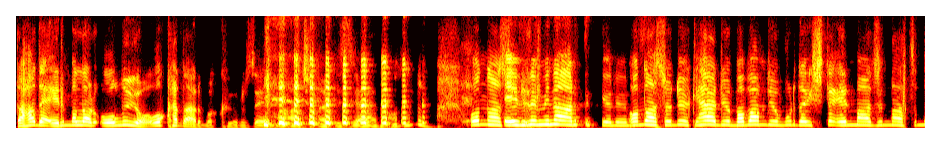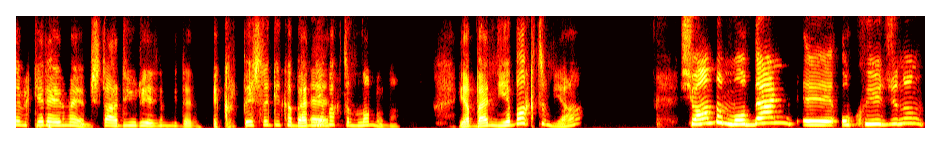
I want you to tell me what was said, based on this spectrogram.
Daha da elmalar oluyor. O kadar bakıyoruz elma ağacına biz yani. Anladın mı? Ondan sonra Evrimine artık görüyoruz. Ondan sonra diyor ki her diyor babam diyor burada işte elma ağacının altında bir kere elma yemişti. Hadi yürüyelim gidelim. E 45 dakika ben evet. niye baktım lan ona? Ya ben niye baktım ya? Şu anda modern e, okuyucunun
